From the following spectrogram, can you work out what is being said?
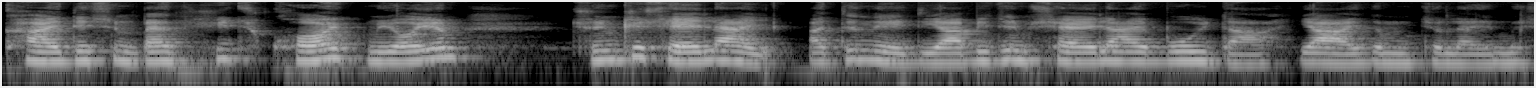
Kardeşim ben hiç korkmuyorum. Çünkü şeyler adı neydi ya bizim şeyler buydu yardımcılarmış.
